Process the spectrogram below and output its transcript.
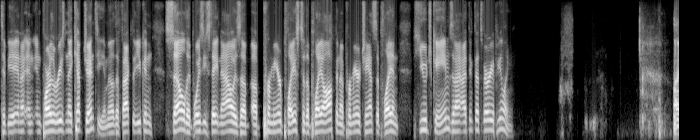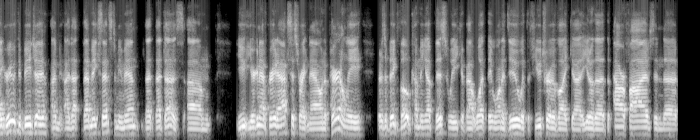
to, be in, and, part of the reason they kept Jeanty. I mean, the fact that you can sell that Boise State now is a, a premier place to the playoff and a premier chance to play in huge games, and I, I think that's very appealing. I agree with you, BJ. I mean, I, that that makes sense to me, man. That that does. Um, you, you're going to have great access right now. And apparently, there's a big vote coming up this week about what they want to do with the future of like uh, you know the the Power Fives and the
